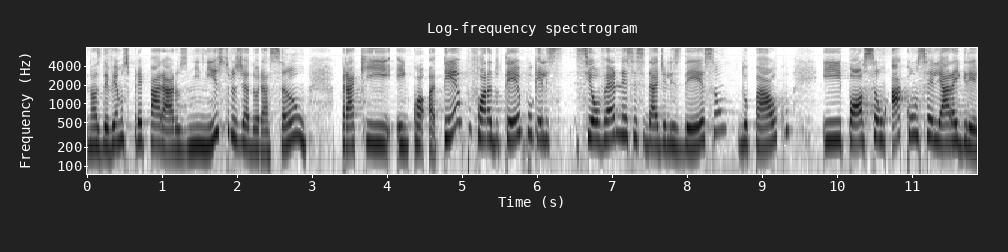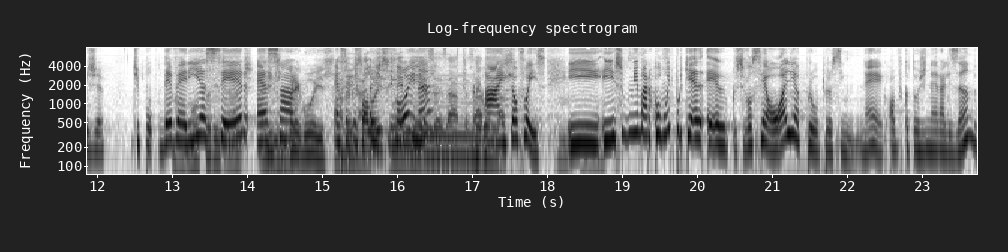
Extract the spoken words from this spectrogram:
nós devemos preparar os ministros de adoração para que em tempo fora do tempo que eles se houver necessidade eles desçam do palco e possam aconselhar a igreja Tipo, deveria ser essa. A gente pregou isso. Essa a gente falou isso em foi, Neemias, né? Exato, exato. Ah, então foi isso. E, e, isso me marcou muito porque é, se você olha pro, pro assim, né? Óbvio que eu estou generalizando,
